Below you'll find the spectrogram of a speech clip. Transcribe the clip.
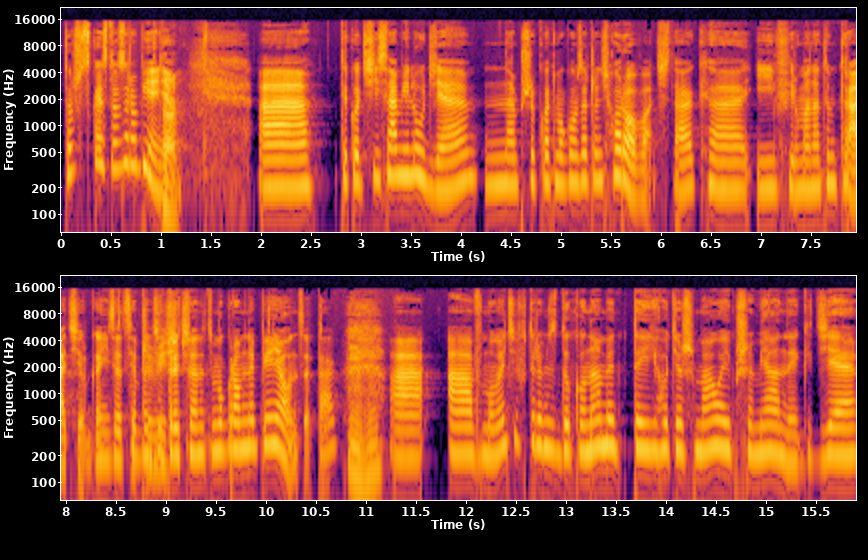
To wszystko jest do zrobienia. Tak. Tylko ci sami ludzie na przykład mogą zacząć chorować, tak? E, I firma na tym traci, organizacja Oczywiście. będzie traciła na tym ogromne pieniądze, tak? Mhm. A, a w momencie, w którym dokonamy tej chociaż małej przemiany, gdzie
